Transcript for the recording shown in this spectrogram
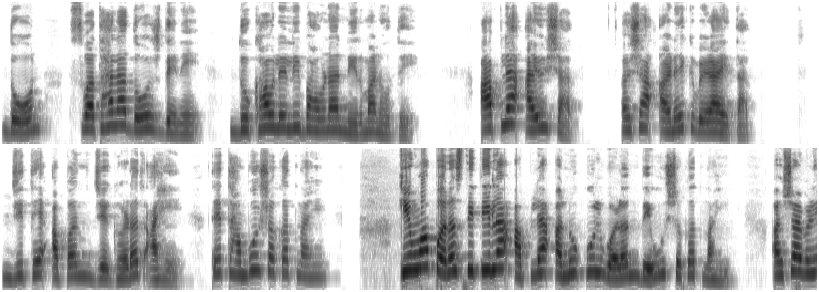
दोन स्वतःला दोष देणे दुखावलेली भावना निर्माण होते. आपल्या आयुष्यात अशा अनेक वेळा येतात जिथे आपण जे घडत आहे ते थांबवू शकत नाही किंवा परिस्थितीला आपल्या अनुकूल वळण देऊ शकत नाही. अशा वेळी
